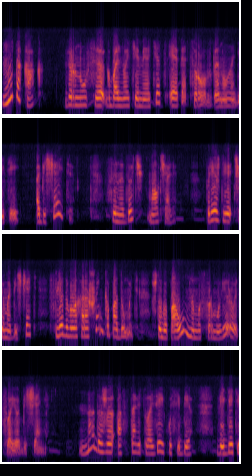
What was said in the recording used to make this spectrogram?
«Ну так как?» — вернулся к больной теме отец и опять сурово взглянул на детей. «Обещаете?» Сын и дочь молчали. Прежде чем обещать, следовало хорошенько подумать, чтобы по-умному сформулировать свое обещание. Надо же оставить лазейку себе, ведь дети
